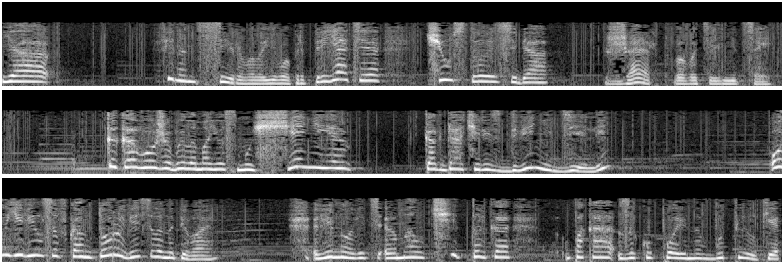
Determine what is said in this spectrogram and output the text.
Я финансировала его предприятие, чувствуя себя жертвовательницей. Каково же было мое смущение, когда через две недели он явился в контору, весело напевая. Вино ведь э, молчит, только пока закупорено в бутылке,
